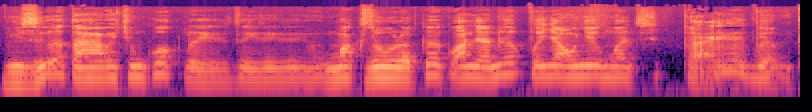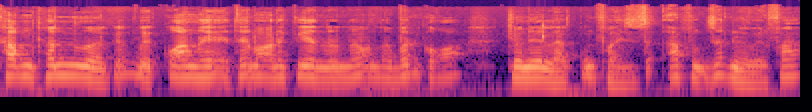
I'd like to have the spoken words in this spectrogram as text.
vì giữa ta với Trung Quốc thì, thì, thì mặc dù là cơ quan nhà nước với nhau nhưng mà cái việc thăm thân rồi các việc quan hệ thế nọ thế kia nó là vẫn có. Cho nên là cũng phải áp dụng rất nhiều biện pháp.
